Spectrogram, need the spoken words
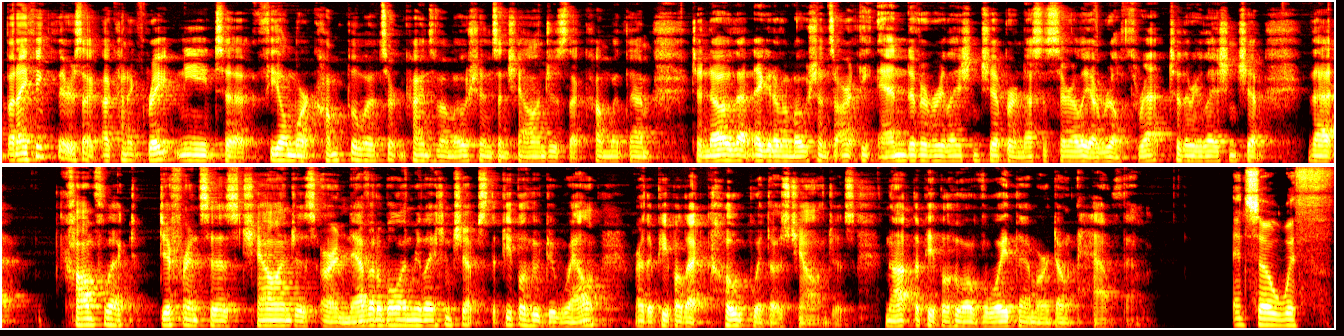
But I think there's a, a, kind of great need to feel more comfortable with certain kinds of emotions and challenges that come with them, to know that negative emotions aren't the end of a relationship or necessarily a real threat to the relationship, that conflict, differences, challenges are inevitable in relationships. The people who do well are the people that cope with those challenges, not the people who avoid them or don't have them. And so, with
